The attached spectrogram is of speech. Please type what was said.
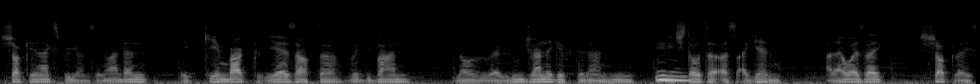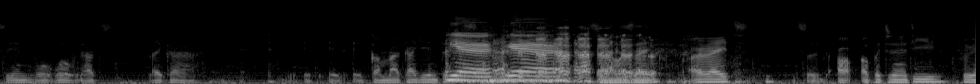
shocking experience, you know. And then it came back years after with the band. Now well, Lou Gifted, and he reached Mhm. out to us again, and I was like shocked, like saying, "Whoa, whoa that's like a." It, it, it come back again to Yeah, yeah. so I was like, all right, it's an opportunity for you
